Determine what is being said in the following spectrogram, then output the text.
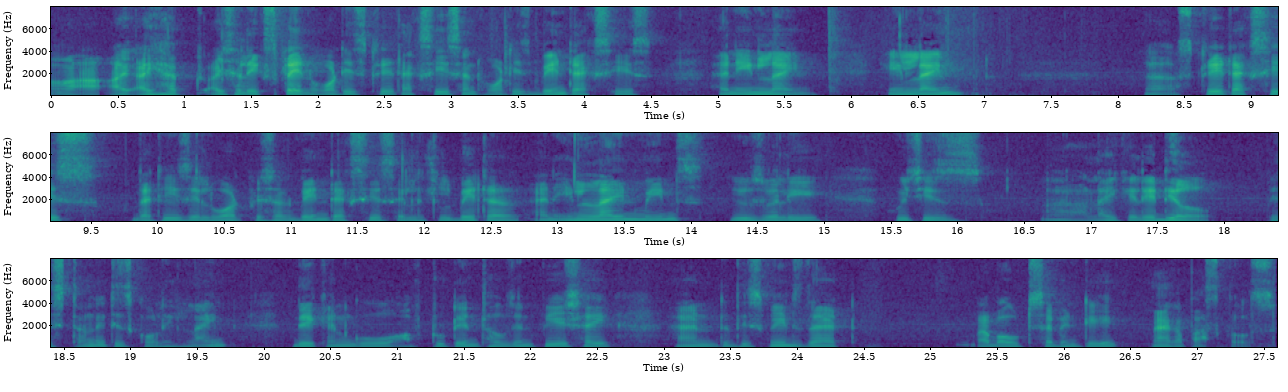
I, I have I shall explain what is straight axis and what is bent axis and inline. Inline uh, straight axis that is a lower pressure bent axis a little better and inline means usually which is uh, like a radial piston it is called inline they can go up to 10,000 psi and this means that about 70 megapascals.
